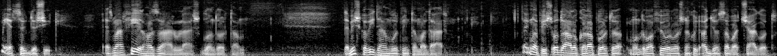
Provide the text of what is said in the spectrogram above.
Miért szögdösik? Ez már fél hazaárulás, gondoltam. De Miska vidám volt, mint a madár. Tegnap is odaállok a raportra, mondom a főorvosnak, hogy adjon szabadságot.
